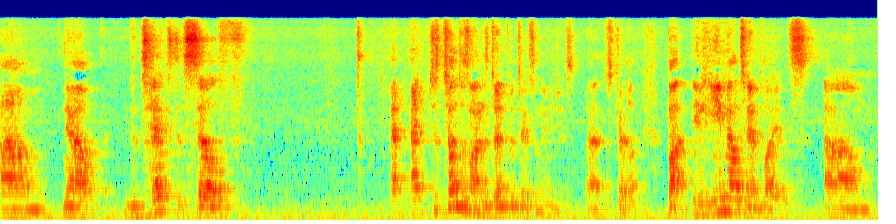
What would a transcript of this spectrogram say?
Um, now, the text itself, just tell designers don't put text on images, uh, up. But in email templates, um,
